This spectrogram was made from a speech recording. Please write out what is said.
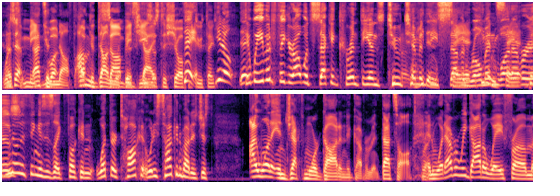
What does that mean? that's You want enough. I'm fucking done with zombie this guy. Jesus to show up They- and do things. you know, they- did we even figure out what Second Corinthians two, He Timothy didn't say it. seven, Roman, whatever it. But? You know the thing is, is like fucking what they're talking. What he's talking about is just, I want to inject more God into government. That's all. And whatever we got away from,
